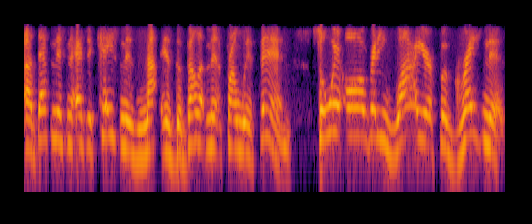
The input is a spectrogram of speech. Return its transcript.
uh, definition of education is not is development from within. So we're already wired for greatness.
